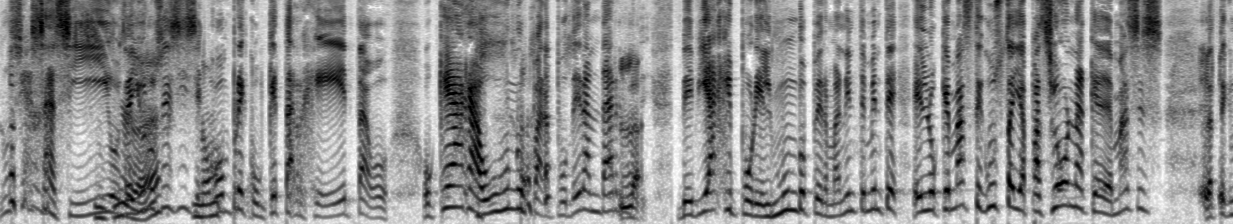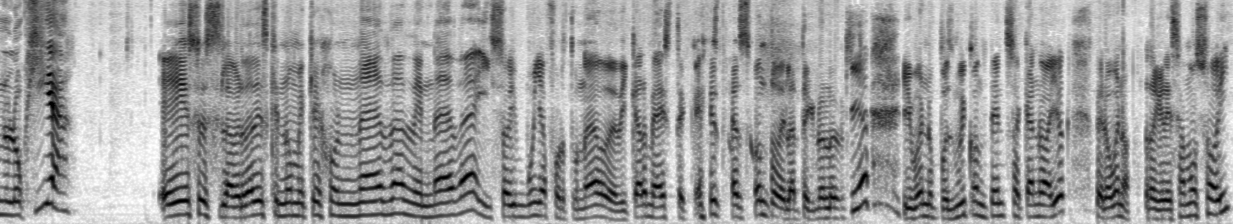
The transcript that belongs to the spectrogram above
no seas así. Sí, O sea, yo no sé si se No. compre con qué tarjeta o, o qué haga uno para poder andar La- de, viaje por el mundo permanentemente en lo que más te gusta y apasiona, que además es la Eh, tecnología. Eso es, la verdad es que no me quejo nada de nada y soy muy afortunado de dedicarme a este, este asunto de la tecnología. Y bueno, pues muy contentos acá en Nueva York, pero bueno, regresamos hoy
